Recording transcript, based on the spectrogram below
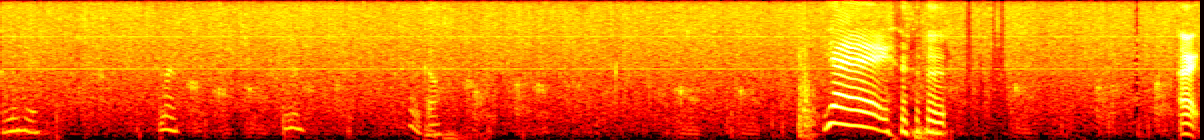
Come in here. Come on. Come on. There we we go. Yay! Alright,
